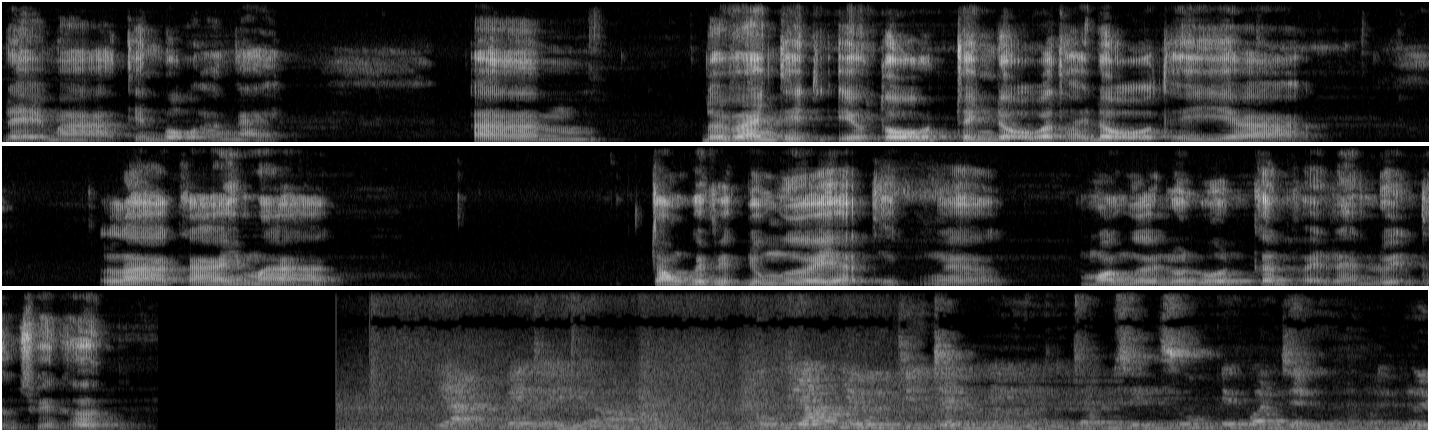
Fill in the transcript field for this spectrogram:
để mà tiến bộ hàng ngày à, đối với anh thì yếu tố trình độ và thái độ thì à, là cái mà trong cái việc dùng người á, thì à, mọi người luôn luôn cần phải rèn luyện thường xuyên hơn. Dạ vậy thì uh, cũng giống như chị Trinh thì trong xuyên suốt cái quá trình quản lý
